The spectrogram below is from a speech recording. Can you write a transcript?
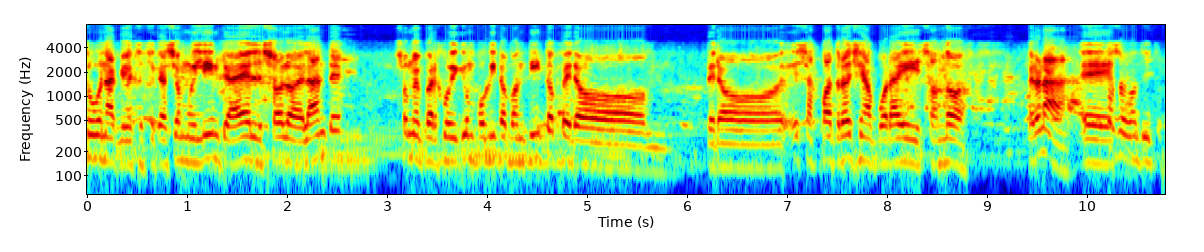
Tuvo una clasificación muy limpia, él solo adelante. Yo me perjudiqué un poquito con Tito, pero pero esas cuatro décimas por ahí son dos. Pero nada. Eh, ¿Qué pasó con Tito?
